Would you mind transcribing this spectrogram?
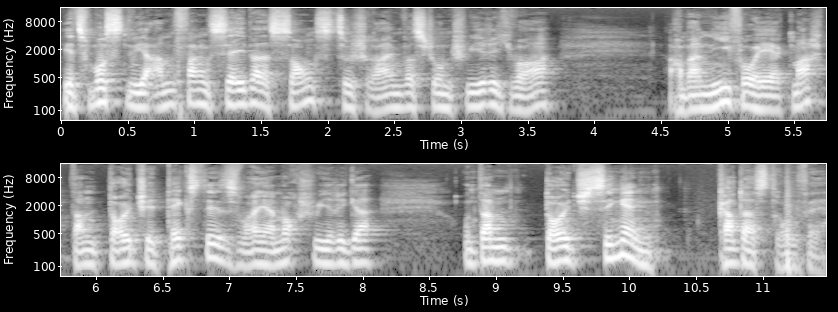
Jetzt mussten wir anfangen, selber Songs zu schreiben, was schon schwierig war. Aber nie vorher gemacht. Dann deutsche Texte, das war ja noch schwieriger. Und dann Deutsch singen, Katastrophe.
